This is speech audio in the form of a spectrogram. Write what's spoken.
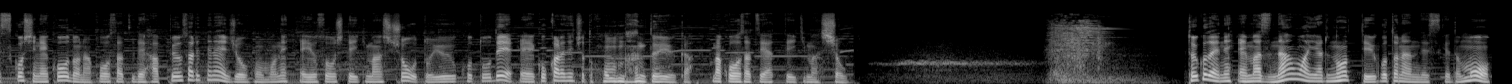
少しね、高度な考察で発表されてない情報もね、予想していきましょうということで、えここからね、ちょっと本番というか、まあ、考察やっていきましょう。ということでね、えまず何話やるのっていうことなんですけども、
